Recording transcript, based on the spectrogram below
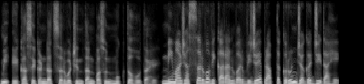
मी एका सेकंदात सर्व चिंतांपासून मुक्त होत आहे. मी माझ्या सर्व विकारांवर विजय प्राप्त करून जगत जीत आहे.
